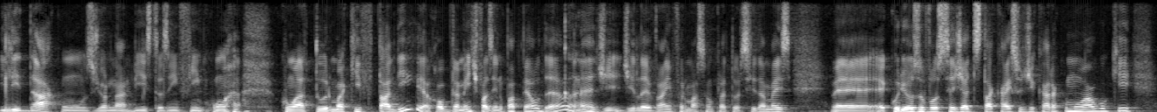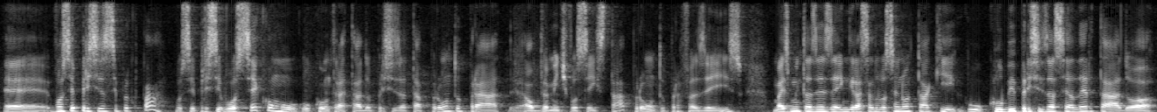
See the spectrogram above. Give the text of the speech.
e lidar com os jornalistas, enfim, com a, com a turma que está ali, obviamente obviamente fazendo o papel dela, claro. né, de, de levar a informação para a torcida, mas é, é, curioso você já destacar isso de cara como algo que é, você precisa se preocupar. Você, precisa, você, como o contratado, precisa estar tá pronto para. Obviamente, você está pronto para fazer isso, mas muitas vezes é engraçado você notar que o clube precisa ser alertado. Ó,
